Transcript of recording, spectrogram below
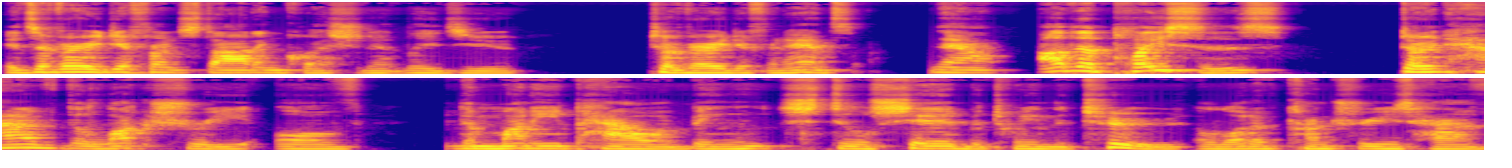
It's a very different starting question. It leads you to a very different answer. Now, other places don't have the luxury of the money power being still shared between the two. A lot of countries have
